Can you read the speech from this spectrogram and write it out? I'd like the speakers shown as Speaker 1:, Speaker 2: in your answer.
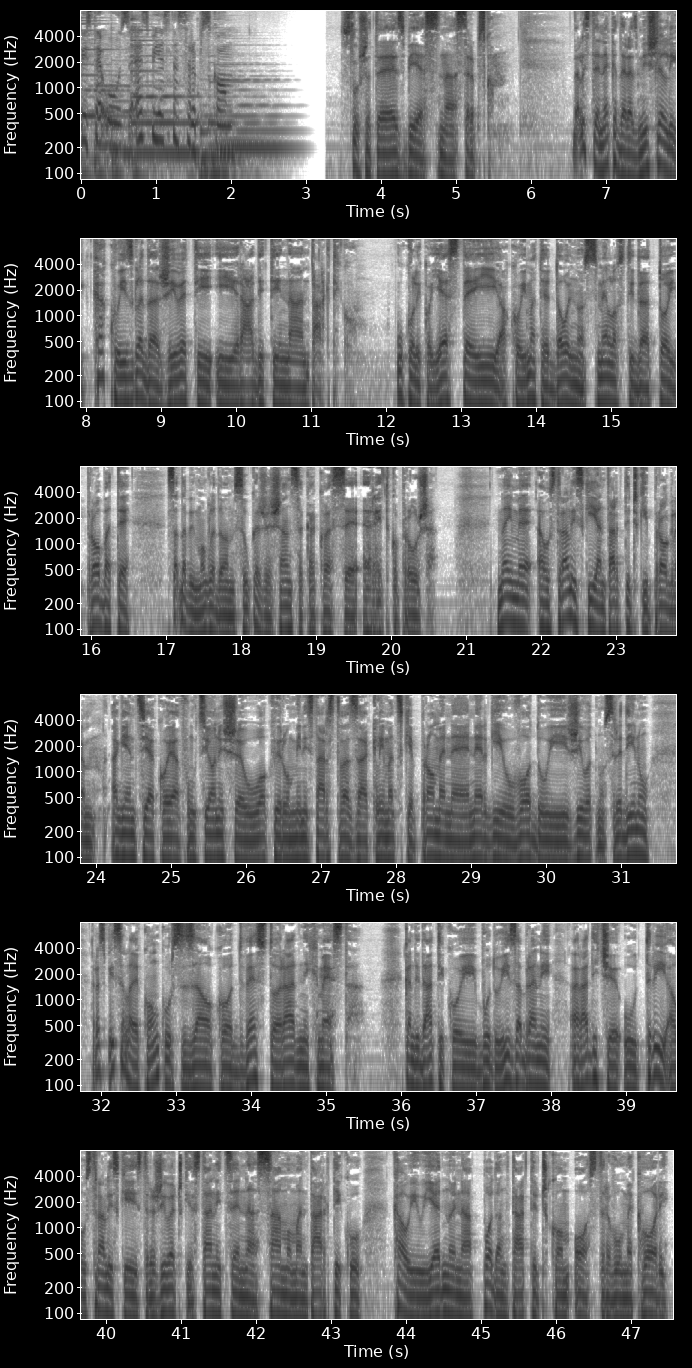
Speaker 1: Vi ste uz SBS na Srpskom. Slušate SBS na Srpskom. Da li ste nekada razmišljali kako izgleda živeti i raditi na Antarktiku? Ukoliko jeste i ako imate dovoljno smelosti da to i probate, sada bi mogla da vam se ukaže šansa kakva se redko pruža. Naime, Australijski antarktički program, agencija koja funkcioniše u okviru Ministarstva za klimatske promene, energiju, vodu i životnu sredinu, raspisala je konkurs za oko 200 radnih mesta. Kandidati koji budu izabrani radit će u tri australijske istraživačke stanice na samom Antarktiku, kao i u jednoj na podantarktičkom ostrvu Mekvori.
